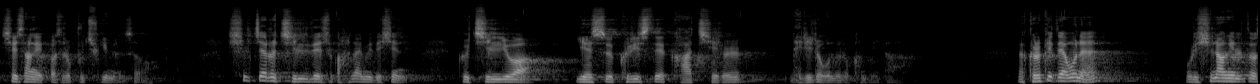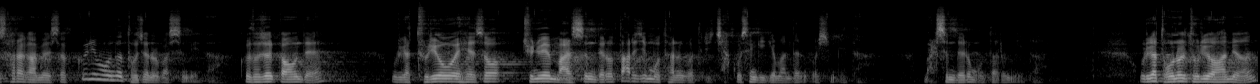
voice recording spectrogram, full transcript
세상의 것으로 부추기면서 실제로 진리 되시고 하나님이 되신 그 진리와 예수 그리스도의 가치를 내리려고 노력합니다. 그렇기 때문에 우리 신앙인들도 살아가면서 끊임없는 도전을 받습니다. 그 도전 가운데 우리가 두려워해서 주님의 말씀대로 따르지 못하는 것들이 자꾸 생기게 만드는 것입니다. 말씀대로 못 따릅니다. 우리가 돈을 두려워하면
